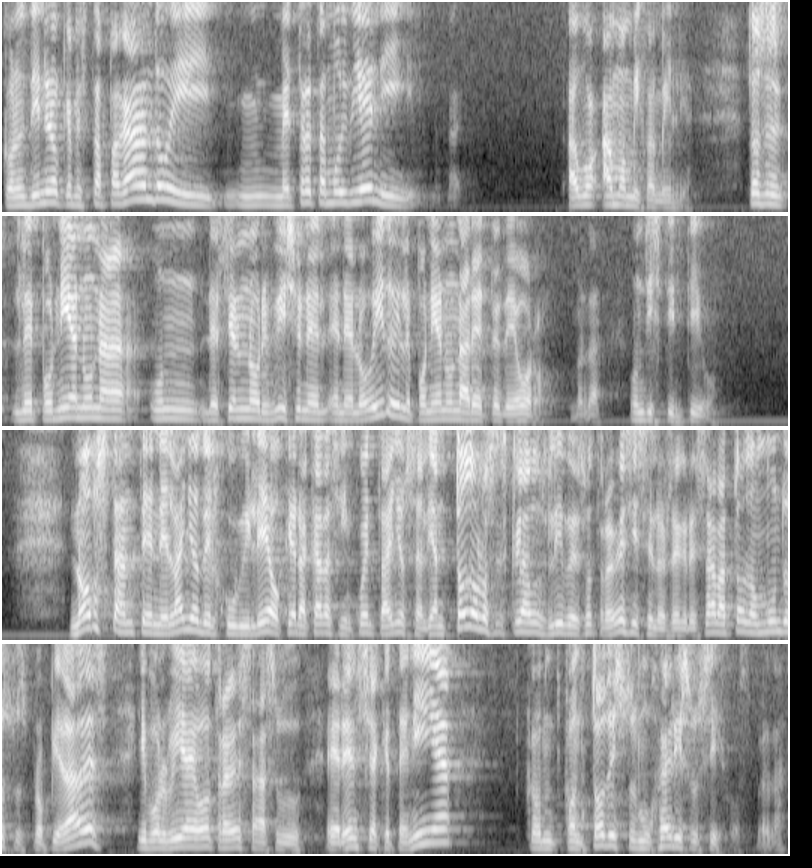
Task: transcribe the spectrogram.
Con el dinero que me está pagando y me trata muy bien y amo, a mi familia. Entonces le ponían una, un, le hacían un orificio en el, oído y le ponían un arete de oro. Un distintivo. No obstante, en el año del jubileo, que era cada 50 años, salían todos los esclavos libres otra vez y se les regresaba a todo mundo sus propiedades y volvía otra vez a su herencia que tenía con, con todo y su mujer y sus hijos, ¿verdad?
